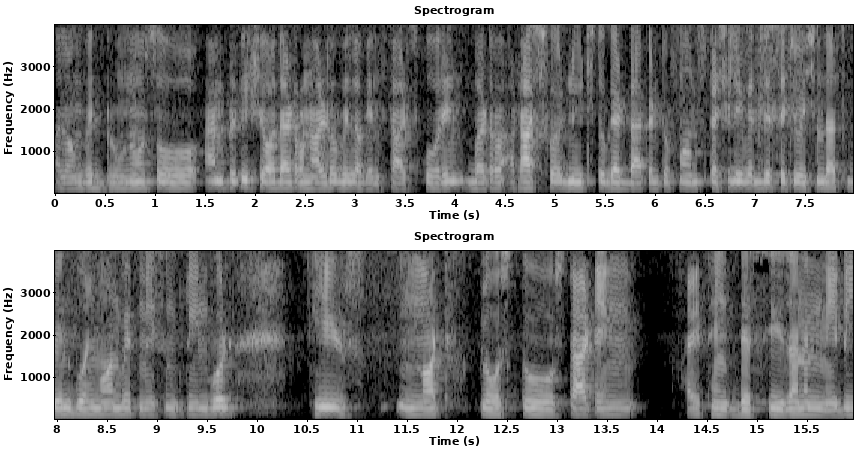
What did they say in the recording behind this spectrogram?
along with Bruno. So I'm pretty sure that Ronaldo will again start scoring, but Rashford needs to get back into form, especially with this situation that's been going on with Mason Greenwood. He's not close to starting, I think, this season, and maybe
